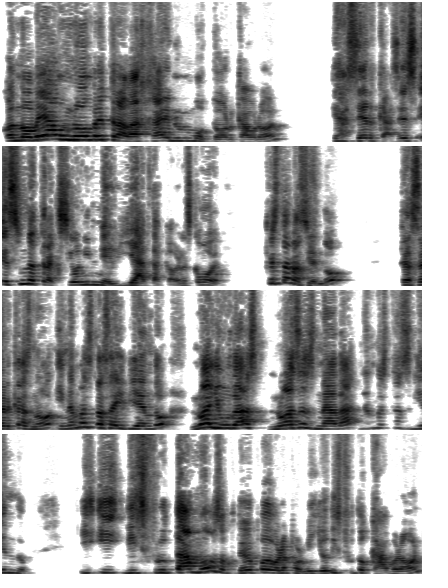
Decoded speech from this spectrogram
cuando ve a un hombre trabajar en un motor, cabrón, te acercas. Es, es una atracción inmediata, cabrón. Es como, ¿qué están haciendo? Te acercas, ¿no? Y nada más estás ahí viendo, no ayudas, no haces nada, nada más estás viendo. Y, y disfrutamos, o te puedo hablar por mí, yo disfruto cabrón,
